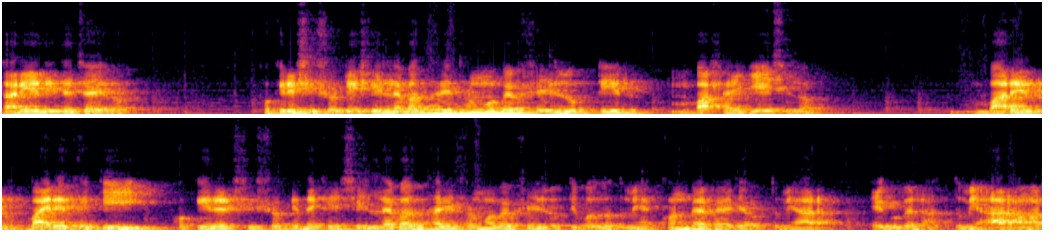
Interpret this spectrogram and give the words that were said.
তাড়িয়ে দিতে চাইল। ফকিরের শিষ্যটি সেই লেবাসধারী ধর্ম ব্যবসায়ী লোকটির বাসায় গিয়েছিল। বাড়ির বাইরে থেকেই ফকিরের শিষ্যকে দেখে সেই লেবাসধারী ধর্ম ব্যবসায়ী লোকটি বলল, তুমি এক্ষণ বের হয়ে যাও, তুমি আর এগুবে না, তুমি আর আমার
